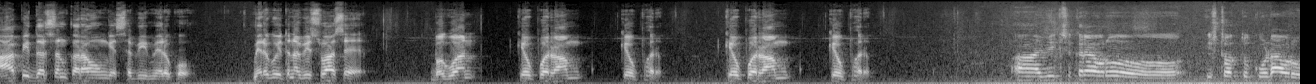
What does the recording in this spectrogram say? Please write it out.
आप ही दर्शन कराओगे सभी मेरे को मेरे को इतना विश्वास है भगवान के ऊपर राम के ऊपर के ऊपर राम के ऊपर ಆ, ವೀಕ್ಷಕರೇ ಅವರು ಇಷ್ಟೊತ್ತು ಕೂಡ ಅವರು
